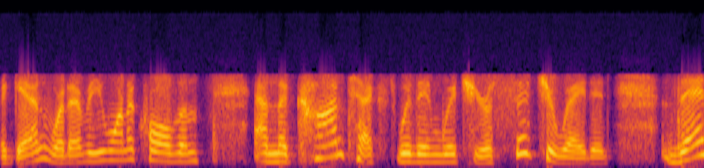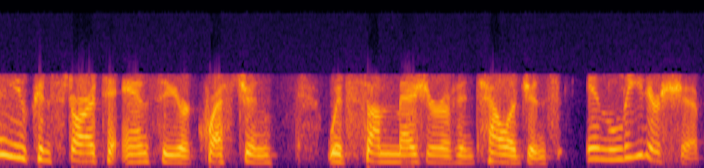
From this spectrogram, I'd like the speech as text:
again, whatever you want to call them, and the context within which you're situated, then you can start to answer your question with some measure of intelligence. In leadership,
